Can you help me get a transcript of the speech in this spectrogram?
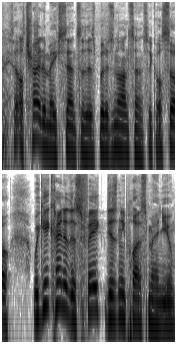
I'll try to make sense of this, but it's nonsensical. So we get kind of this fake Disney Plus menu.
